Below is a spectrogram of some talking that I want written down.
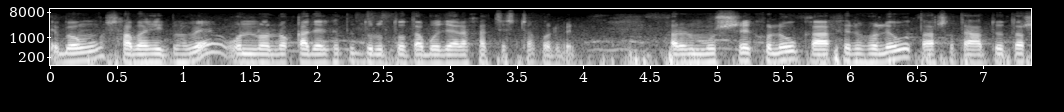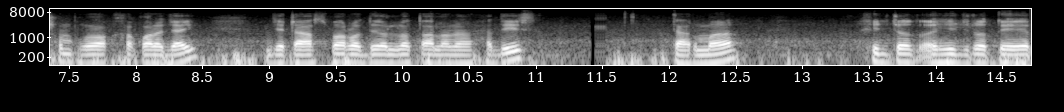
এবং স্বাভাবিকভাবে অন্য অন্য কাজের ক্ষেত্রে দূরত্বতা বজায় রাখার চেষ্টা করবেন। কারণ মুশ্রেক হলেও কাফের হলেও তার সাথে আত্মীয়তার সম্পর্ক রক্ষা করা যায়, যেটা আসমা রদিউল্লাহ তালানার হাদিস। তার মা হিজরত, হিজরতের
